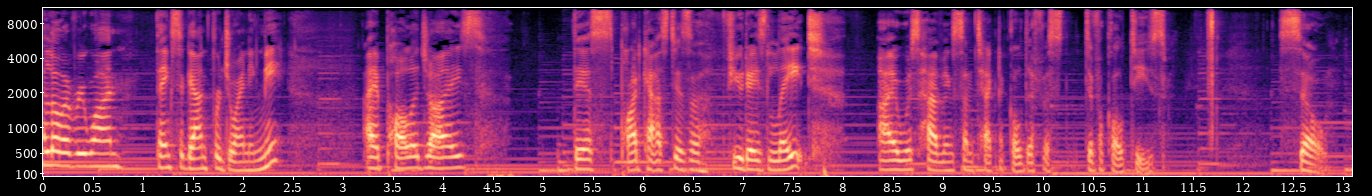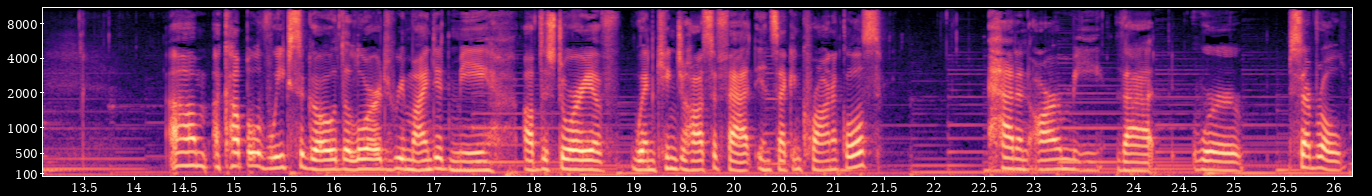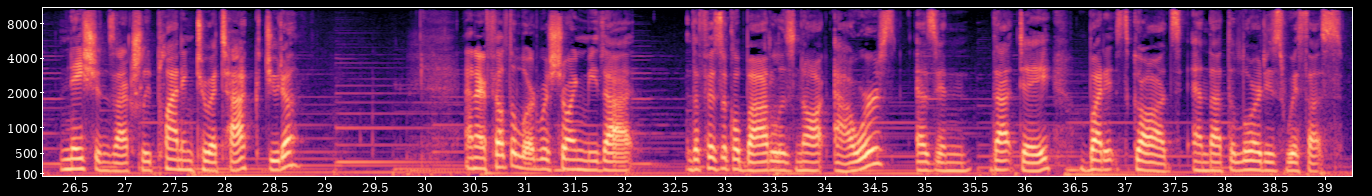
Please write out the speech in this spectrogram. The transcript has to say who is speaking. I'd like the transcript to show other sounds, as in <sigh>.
Speaker 1: Hello, everyone. Thanks again for joining me. I apologize. This podcast is a few days late. I was having some technical difficulties. So, um, a couple of weeks ago, the Lord reminded me of the story of when King Jehoshaphat in Second Chronicles had an army that were several nations actually planning to attack Judah. And I felt the Lord was showing me that the physical battle is not ours, as in that day, but it's God's, and that the Lord is with us.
